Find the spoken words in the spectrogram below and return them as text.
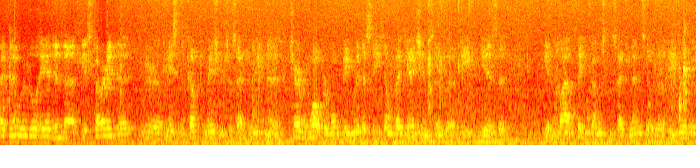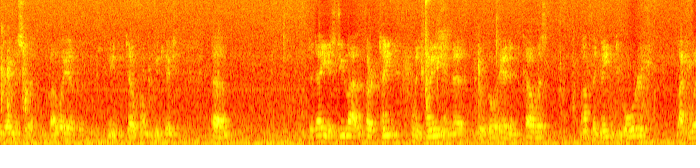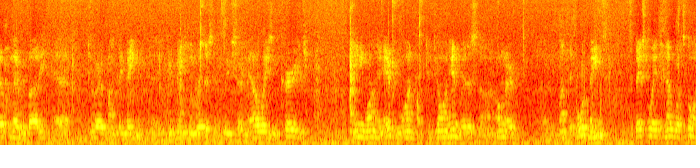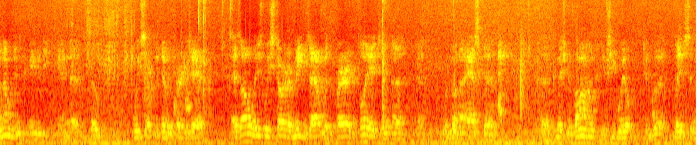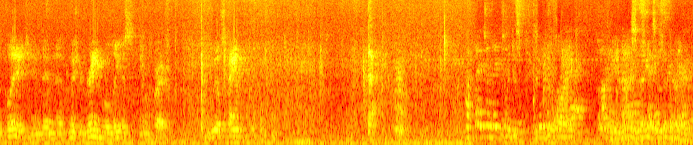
afternoon, we'll go ahead and uh, get started. Uh, We're uh, missing a couple commissioners this afternoon. Uh, Chairman Walker won't be with us, he's on vacation, so uh, he is uh, getting a live feed from us this afternoon, so he will be joining us by way of telephone communication. Uh, Today is July the 13th, 2020, and we'll go ahead and call this monthly meeting to order. I'd Like to welcome everybody uh, to our monthly meeting. Uh, you're visiting with us, and we certainly always encourage anyone and everyone to join in with us uh, on our uh, monthly board meetings. It's the best way to know what's going on in the community, and uh, so we certainly do encourage that. As always, we start our meetings out with a prayer and a pledge, and uh, uh, we're going to ask Commissioner Bond, if she will, to lead us in the pledge, and then Commissioner Green will lead us in the prayer. We'll stand. I pledge allegiance to the flag of the United States of America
